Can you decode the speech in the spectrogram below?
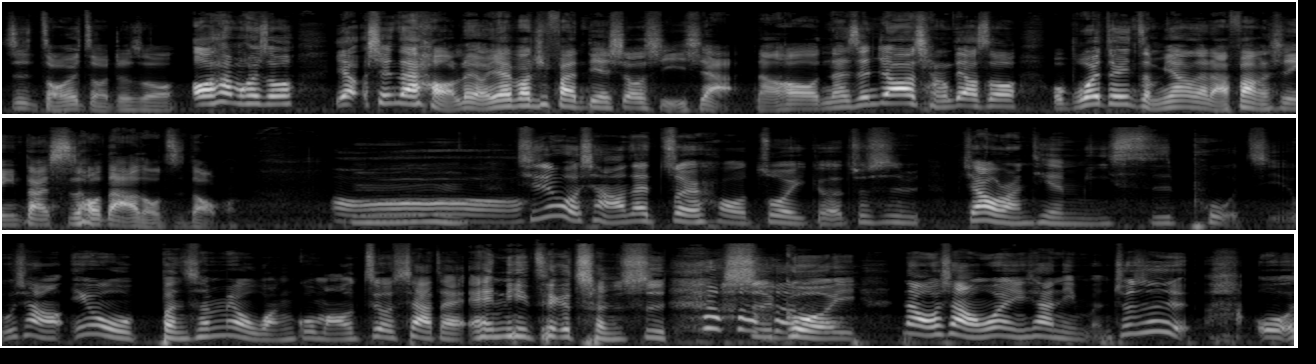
就走一走就说，哦，他们会说要现在好累哦，要不要去饭店休息一下？然后男生就要强调说，我不会对你怎么样的啦，放心。但事后大家都知道嘛。哦，其实我想要在最后做一个就是交友软体的迷思破解。我想，因为我本身没有玩过嘛，我只有下载 Any 这个城市试过而已。那我想问一下你们，就是我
